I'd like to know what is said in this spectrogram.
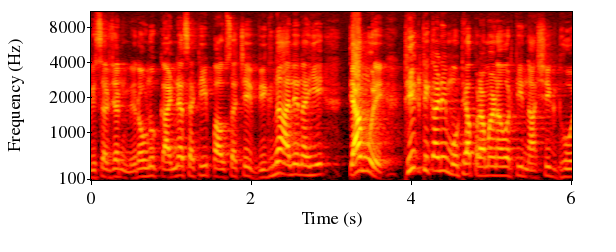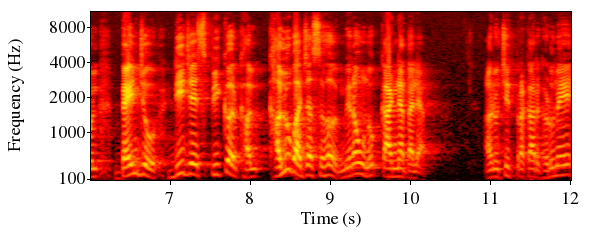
विसर्जन मिरवणूक काढण्यासाठी पावसाचे विघ्न आले नाही त्यामुळे ठिकठिकाणी मोठ्या प्रमाणावरती नाशिक ढोल बेंजो डीजे स्पीकर खाल खालूबाजासह मिरवणूक काढण्यात आल्या. अनुचित प्रकार घडू नये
